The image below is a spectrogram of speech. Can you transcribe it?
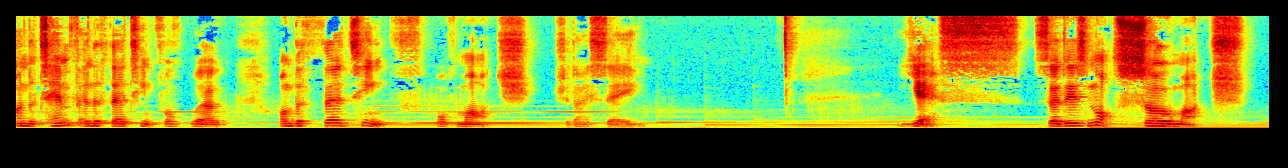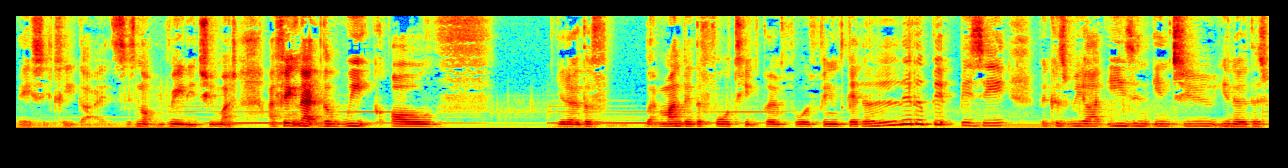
on the 10th and the 13th of well, on the 13th of March, should I say. Yes. So there's not so much basically, guys. It's not really too much. I think that the week of you know the like Monday the 14th going forward things get a little bit busy because we are easing into you know this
